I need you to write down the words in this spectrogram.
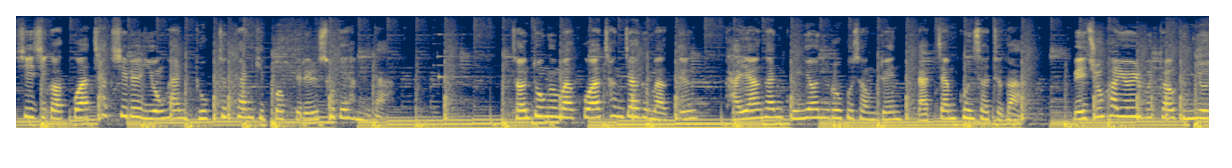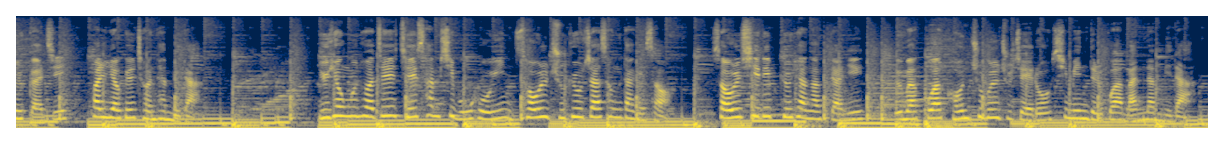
CG각과 착시를 이용한 독특한 기법들을 소개합니다. 전통음악과 창작음악 등 다양한 공연으로 구성된 낮잠 콘서트가 매주 화요일부터 금요일까지 활력을 전합니다. 유형문화재 제35호인 서울 주교자 성당에서 서울시립교향악단이 음악과 건축을 주제로 시민들과 만납니다.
